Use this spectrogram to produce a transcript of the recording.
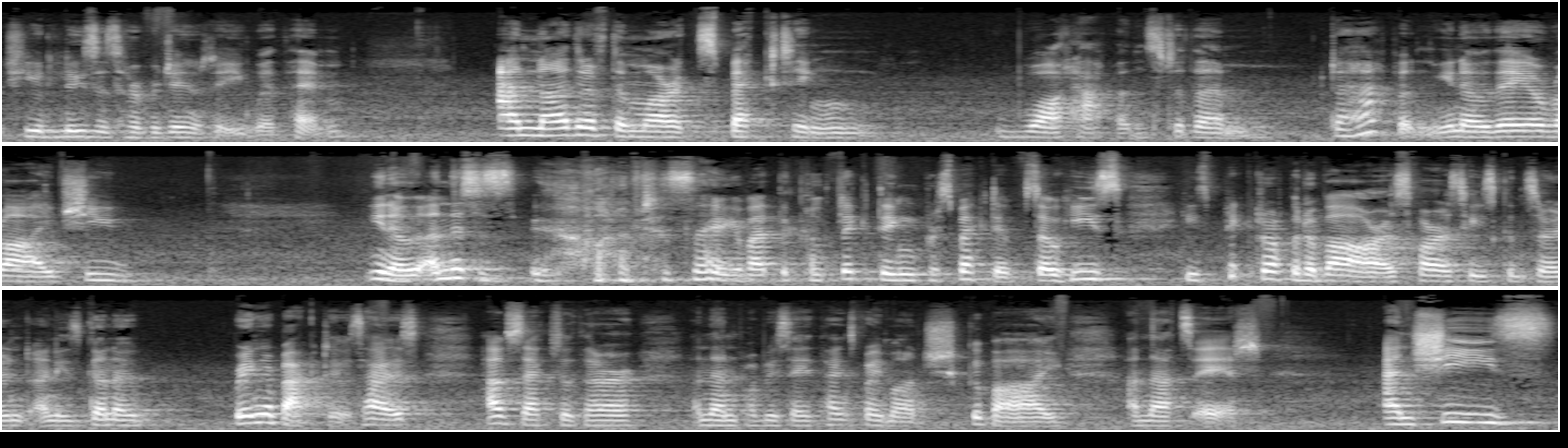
She loses her virginity with him, and neither of them are expecting what happens to them to happen. You know, they arrive. She you know, and this is what I'm just saying about the conflicting perspective. So he's he's picked her up at a bar as far as he's concerned, and he's going to bring her back to his house, have sex with her, and then probably say thanks very much, goodbye, and that's it. And she's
